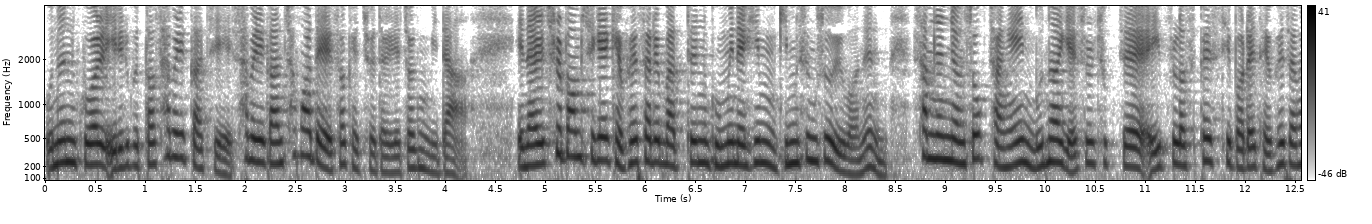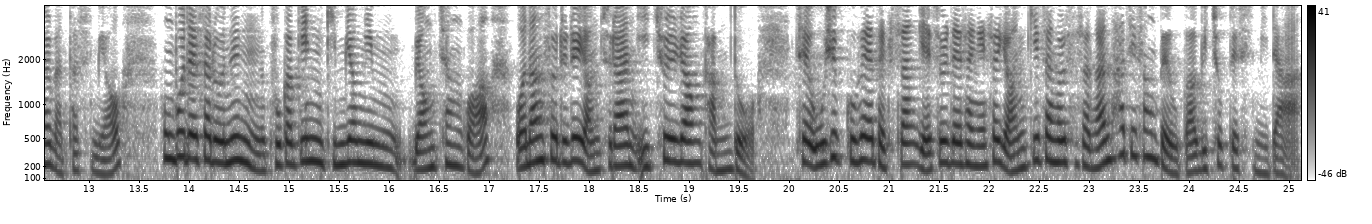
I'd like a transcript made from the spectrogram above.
오는 9월 1일부터 3일까지 3일간 청와대에서 개최될 예정입니다. 이날 출범식의 개회사를 맡은 국민의힘 김승수 의원은 3년 연속 장애인 문화예술축제 A 플러스 페스티벌의 대회장을 맡았으며 홍보대사로는 국악인 김영임 명창과 원앙소리를 연출한 이출령 감독, 제59회 백상예술대상에서 연기상을 수상한 하지성 배우가 위촉됐습니다.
